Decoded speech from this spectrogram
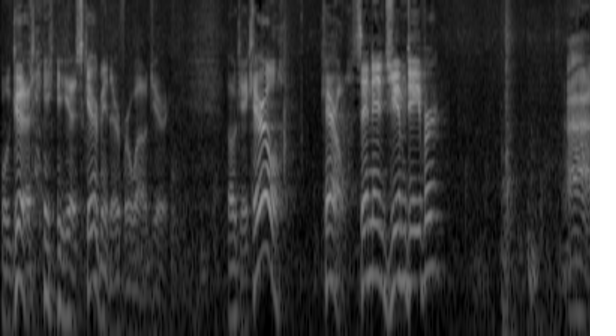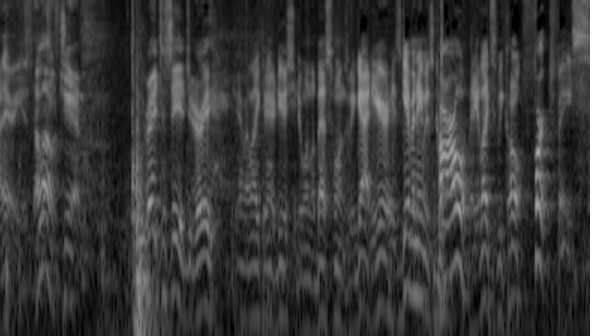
well, good. you scared me there for a while, Jerry. Okay, Carol. Carol, send in Jim Deaver. Ah, there he is. Hello, Jim. Great to see you, Jerry. Jim, I'd like to introduce you to one of the best ones we got here. His given name is Carl, but he likes to be called Fartface.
